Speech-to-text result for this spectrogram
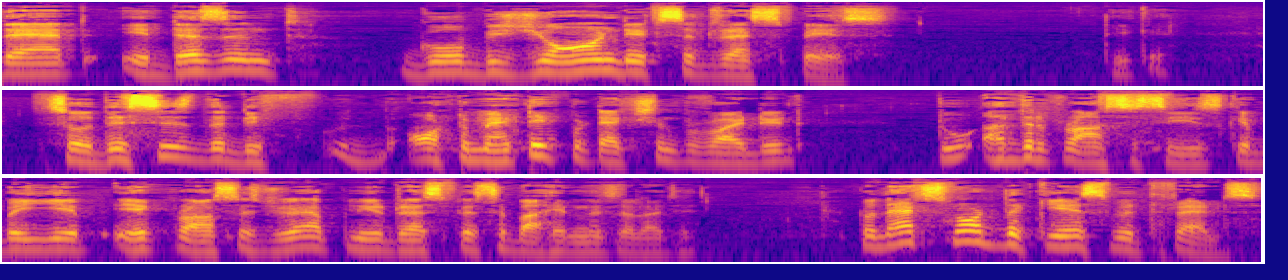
that it doesn't go beyond its address space ٹھیک ہے so this is the automatic protection provided to other processes کہ بھائی یہ ایک پروسیس جو ہے اپنی ایڈریس اسپیس سے باہر نہ چلا جائے تو that's not the case with threads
